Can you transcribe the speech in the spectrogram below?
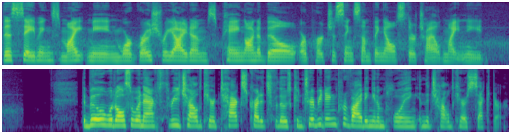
this savings might mean more grocery items, paying on a bill, or purchasing something else their child might need. The bill would also enact three child care tax credits for those contributing, providing, and employing in the child care sector.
